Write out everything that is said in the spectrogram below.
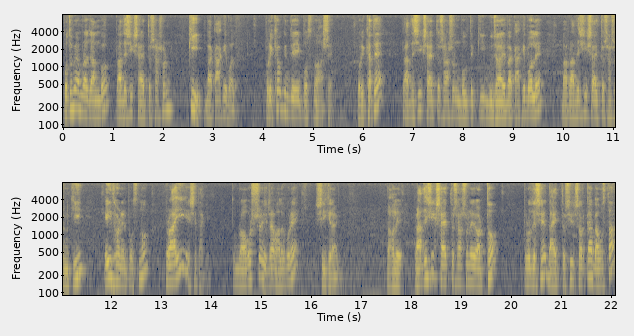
প্রথমে আমরা জানব প্রাদেশিক সাহিত্য শাসন কি বা কাকে বলে। পরীক্ষাও কিন্তু এই প্রশ্ন আসে। পরীক্ষাতে প্রাদেশিক স্বায়ত্তশাসন বলতে কি বোঝায় বা কাকে বলে বা প্রাদেশিক সাহিত্য শাসন কি, এই ধরনের প্রশ্ন প্রায়ই এসে থাকে। তোমরা অবশ্যই এটা ভালো করে শিখে রাখবে। তাহলে প্রাদেশিক স্বায়ত্তশাসনের অর্থ প্রদেশে দায়িত্বশীল সরকার ব্যবস্থা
